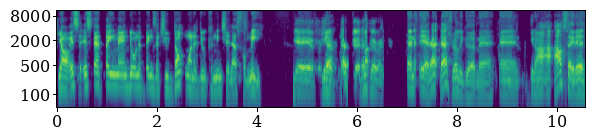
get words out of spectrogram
yo, it's it's that thing, man, doing the things that you don't want to do, Kanisha. That's for me. yeah, yeah, for Yeah. sure. That's good. That's No. good, right? And yeah, that that's really good, man. And you know, I, I'll say this,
